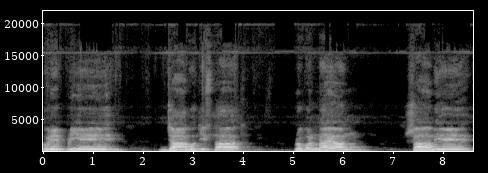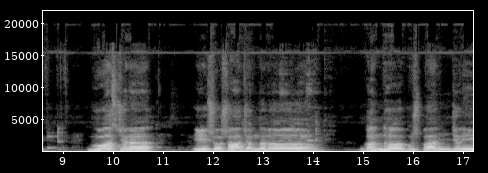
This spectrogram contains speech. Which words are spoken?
হরিপ্রিয়ে জাগতিস্তাৎ প্রপন্নায়াং স্বামী ভুয়াশ্চনাৎ এষো সচন্দন গন্ধ পুষ্পাঞ্জলি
